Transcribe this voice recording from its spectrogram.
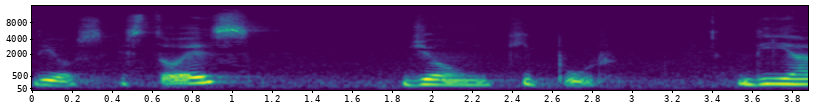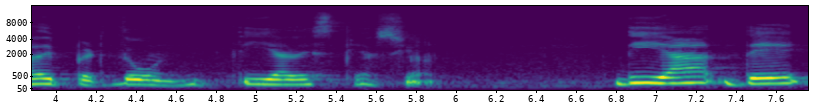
Dios. Esto es Yom Kippur, día de perdón, día de expiación, día de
